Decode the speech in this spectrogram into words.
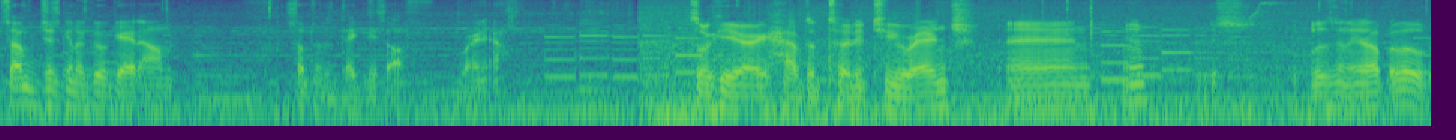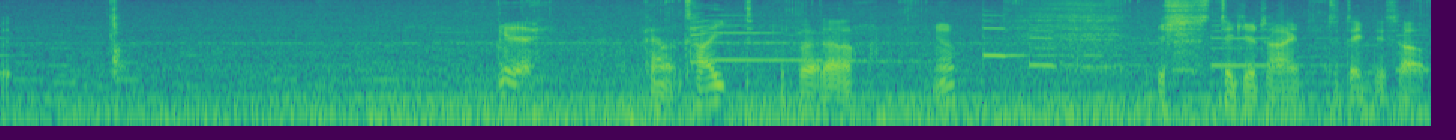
So I'm just gonna go get um something to take this off right now. So here I have the 32 wrench and yeah, just loosen it up a little bit. Yeah, kind of tight, but uh, yeah, just take your time to take this off.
